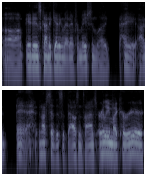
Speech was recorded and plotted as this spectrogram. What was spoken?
um, it is kind of getting that information like, hey, I eh, and I've said this a thousand times early in my career,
